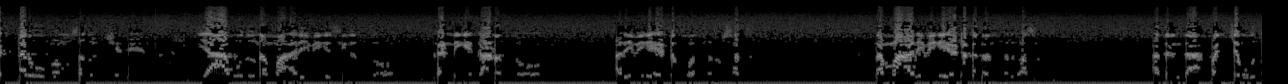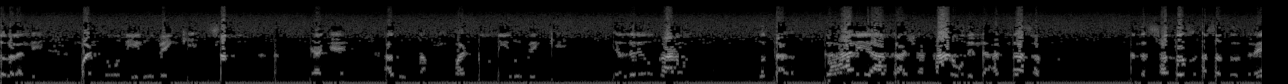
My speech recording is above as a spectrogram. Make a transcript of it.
ರೂಪಂ ಸದುಚ್ಯತೆ ಯಾವುದು ನಮ್ಮ ಅರಿವಿಗೆ ಸಿಗುತ್ತೋ, ಕಣ್ಣಿಗೆ ಕಾಣುತ್ತೋ, ಅರಿವಿಗೆ ಎಟಕುವಂಥದ್ದು ಸತ್ತು ನಮ್ಮ ಅರಿವಿಗೆ ಎಟಕದಂಥದ್ದು ಅಸತ್ತು ಅದರಿಂದ ಪಂಚಭೂತಗಳಲ್ಲಿ ಮಣ್ಣು, ನೀರು, ಬೆಂಕಿ ಸತ್ತು ಯಾಕೆ? ಅದು ನಮ್ಮ ಮಣ್ಣು, ನೀರು, ಬೆಂಕಿ ಎಲ್ಲರಿಗೂ ಕಾಣುವ ಗೊತ್ತಾಗುತ್ತೆ ಗಾಳಿ, ಆಕಾಶ ಕಾಣುವುದಿಲ್ಲ. ಅಂತ ಸತ್ತು ಅಂದ್ರೆ ಸತತ್ ಅಸತ್ ಅಂದ್ರೆ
